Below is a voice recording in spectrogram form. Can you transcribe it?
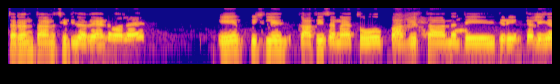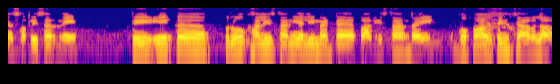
ਤਰਨਤਾਰਨ ਸਿਟੀ ਦਾ ਰਹਿਣ ਵਾਲਾ ਹੈ। ਇਹ ਪਿਛਲੇ ਕਾਫੀ ਸਮੇਂ ਤੋਂ ਪਾਕਿਸਤਾਨ ਦੇ ਜਿਹੜੇ ਇੰਟੈਲੀਜੈਂਸ ਅਫੀਸਰ ਨੇ, ਤੇ ਇੱਕ ਪ੍ਰੋ ਖਾਲਿਸਤਾਨੀ ਐਲੀਮੈਂਟ ਹੈ ਪਾਕਿਸਤਾਨ ਦਾ ਹੀ, ਗੋਪਾਲ ਸਿੰਘ ਚਾਵਲਾ।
